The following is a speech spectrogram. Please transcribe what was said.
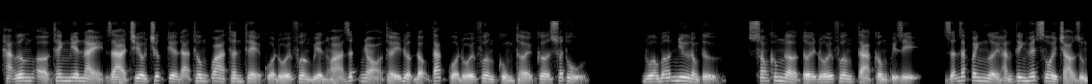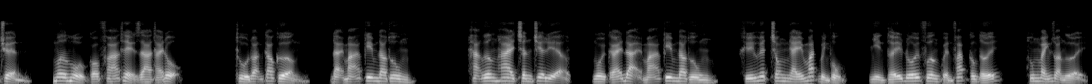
Hạ ương ở thanh niên này ra chiêu trước kia đã thông qua thân thể của đối phương biến hóa rất nhỏ thấy được động tác của đối phương cùng thời cơ xuất thủ. Đùa bỡn như đồng tử, song không ngờ tới đối phương tả công quỷ dị, dẫn dắt quanh người hắn tinh huyết sôi trào dung chuyển, mơ hồ có phá thể ra thái độ. Thủ đoạn cao cường, đại mã kim đao thung. Hạ ương hai chân chia lịa, ngồi cái đại mã kim đao thung, khí huyết trong nháy mắt bình phục nhìn thấy đối phương quyền pháp công tới, hung mãnh dọa người,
